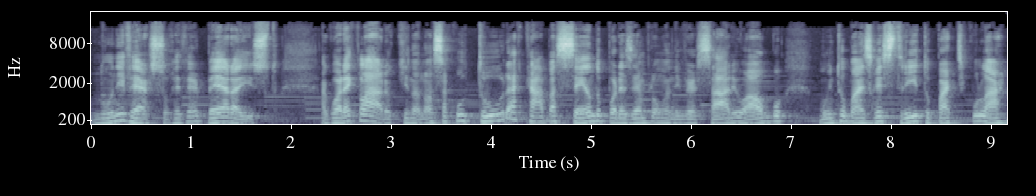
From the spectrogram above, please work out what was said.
no universo, reverbera isto. Agora, é claro que na nossa cultura acaba sendo, por exemplo, um aniversário algo muito mais restrito, particular.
